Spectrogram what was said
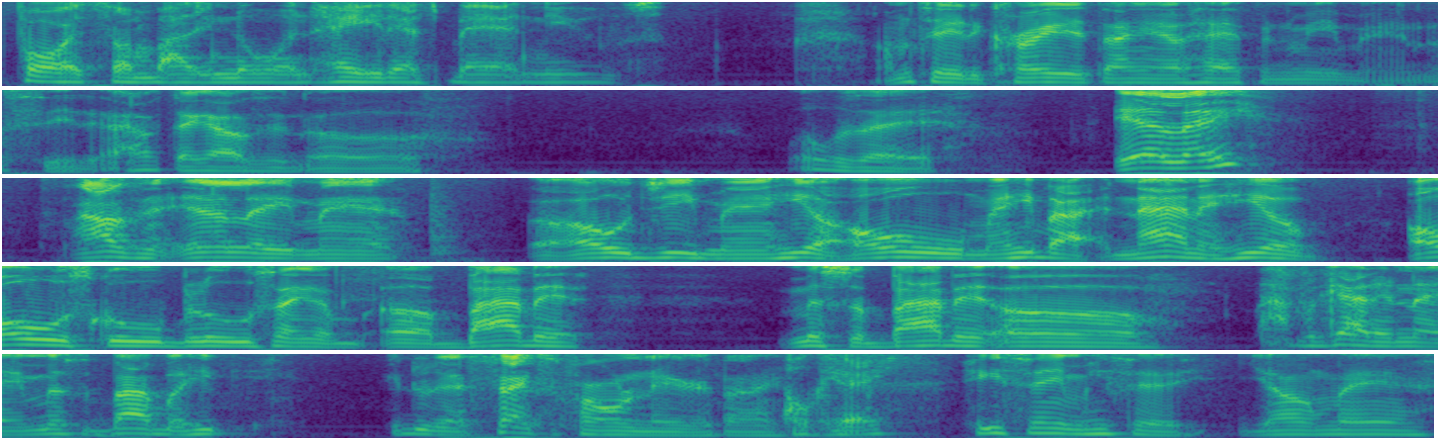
far as somebody knowing, hey, that's Badd Newz. I'm gonna tell you the crazy thing that happened to me, man. In the city, I think I was in uh, what was I? At? L.A. I was in L.A. Man. OG man. He a old man. He about ninety. He a old school blues singer. Uh, Bobby, Mr. Bobby. Uh, I forgot his name, Mr. Bobby. He he do that saxophone and everything. Okay. He seen me. He said, "Young man,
